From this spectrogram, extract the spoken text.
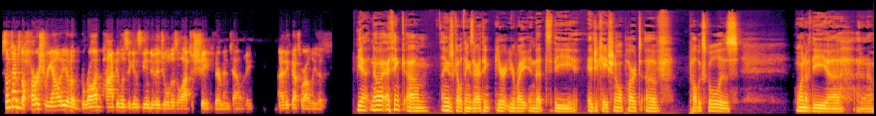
sometimes the harsh reality of a broad populace against the individual does a lot to shape their mentality. I think that's where I'll leave it. Yeah, no, I, I think um, I think there's a couple things there. I think you're you're right in that the educational part of public school is one of the uh, I don't know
